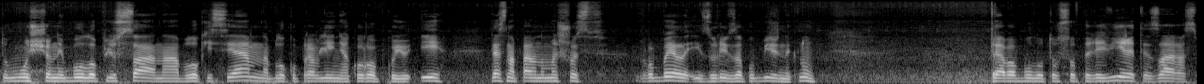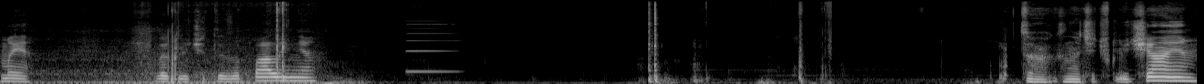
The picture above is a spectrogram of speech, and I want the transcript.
Тому що не було плюса на блок ECM, на блок управління коробкою і десь, напевно, ми щось робили і зорів запобіжник. Ну, Треба було то все перевірити. Зараз ми виключити запалення. Так, значить, включаємо.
